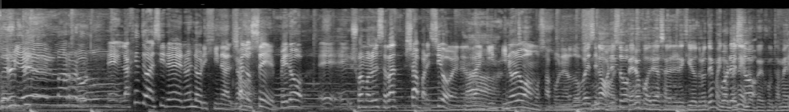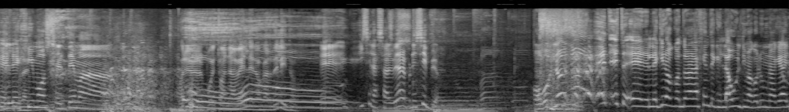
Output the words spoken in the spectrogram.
de piel marrón. Eh, la gente va a decir, eh, no es la original. Ya No. lo sé, pero eh, eh, Joan Manuel Serrat ya apareció en el ranking y no lo vamos a poner dos veces. No, por eso, pero podrías haber elegido otro tema y no por eso Penélope, justamente. elegimos el tema. Podría haber puesto a Anabel de los Gardelitos. Eh, hice la salvedad al principio. O vos- no, no, este- este, eh, le quiero contar a la gente que es la última columna que hay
